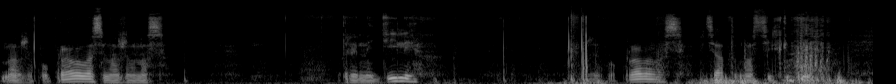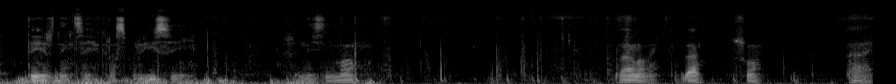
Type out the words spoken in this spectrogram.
Вона вже поправилась, вона вже у нас три неділі. Вже поправилась. Ця то у нас тільки ти- тиждень. Це якраз привіз її. Ще не знімав. Да, маленька, да? Що? Ай.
